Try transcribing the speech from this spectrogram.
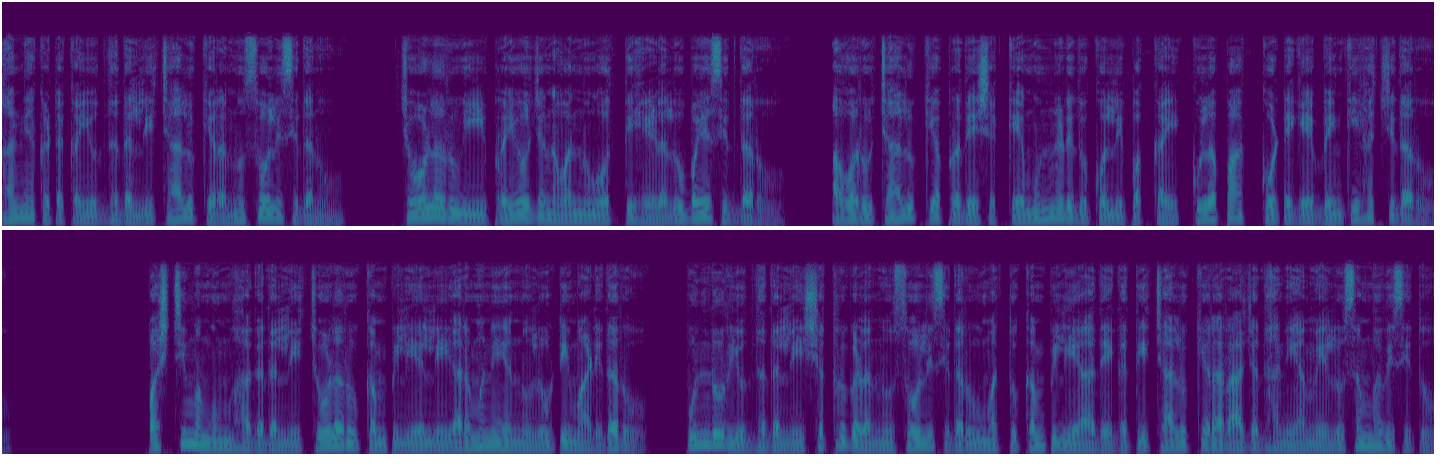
ಧಾನ್ಯಕಟಕ ಯುದ್ಧದಲ್ಲಿ ಚಾಲುಕ್ಯರನ್ನು ಸೋಲಿಸಿದನು. ಚೋಳರು ಈ ಪ್ರಯೋಜನವನ್ನು ಒತ್ತಿ ಹೇಳಲು ಬಯಸಿದ್ದರು. ಅವರು ಚಾಲುಕ್ಯ ಪ್ರದೇಶಕ್ಕೆ ಮುನ್ನಡೆದು ಕೊಲ್ಲಿಪಕ್ಕೈ ಕುಲಪಾಕ್ ಕೋಟೆಗೆ ಬೆಂಕಿ ಹಚ್ಚಿದರು. ಪಶ್ಚಿಮ ಮುಂಭಾಗದಲ್ಲಿ ಚೋಳರು ಕಂಪಿಲಿಯಲ್ಲಿ ಅರಮನೆಯನ್ನು ಲೂಟಿ ಮಾಡಿದರು. ಪುಂಡೂರ್ ಯುದ್ಧದಲ್ಲಿ ಶತ್ರುಗಳನ್ನು ಸೋಲಿಸಿದರು ಮತ್ತು ಕಂಪಿಲಿಯ ಅದೇ ಗತಿ ಚಾಲುಕ್ಯರ ರಾಜಧಾನಿಯ ಮೇಲೂ ಸಂಭವಿಸಿತು.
